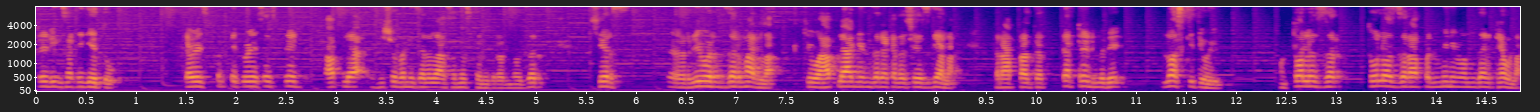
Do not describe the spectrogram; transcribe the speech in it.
ट्रेडिंगसाठी घेतो त्यावेळेस प्रत्येक वेळेस ट्रेड आपल्या हिशोबाने चालला असं नसतं मित्रांनो. जर शेअर्स रिव्हर्स जर मारला किंवा आपल्या अगेन जर एखादा शेअर्स गेला तर आपला त्या त्या ट्रेडमध्ये लॉस किती होईल? मग तो लॉस जर तो लॉस जर आपण मिनिमम जर ठेवला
